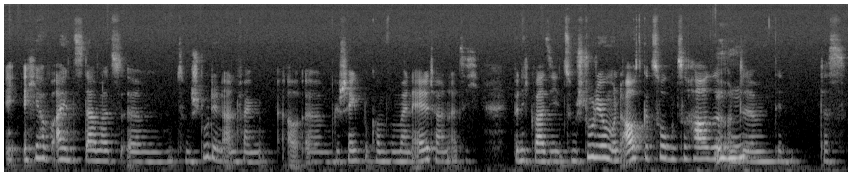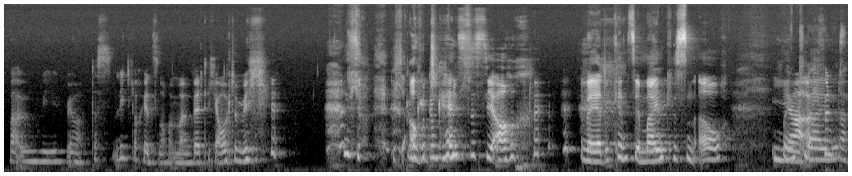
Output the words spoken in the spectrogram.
Ich, ich habe eins damals ähm, zum Studienanfang ähm, geschenkt bekommen von meinen Eltern. Als ich bin ich quasi zum Studium und ausgezogen zu Hause Mhm. und ähm, den, das war irgendwie, ja, das liegt doch jetzt noch in meinem Bett. Ich oute mich. ja, ich Du, auch. du kennst es ja auch. Naja, du kennst ja mein Kissen auch. Mein ja, ich kleines. finde,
